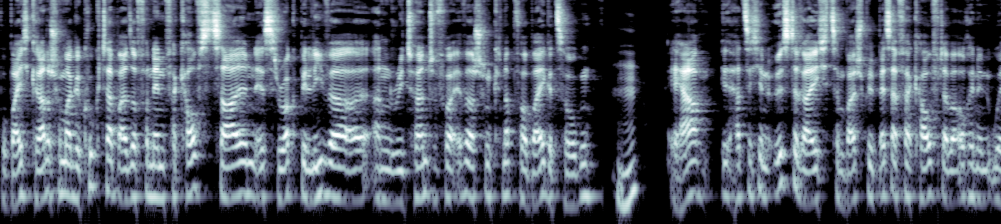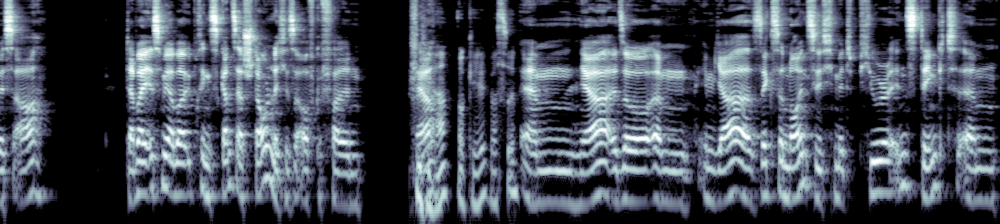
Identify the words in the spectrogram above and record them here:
Wobei ich gerade schon mal geguckt habe, also von den Verkaufszahlen ist Rock Believer äh, an Return to Forever schon knapp vorbeigezogen. Mhm. Ja, hat sich in Österreich zum Beispiel besser verkauft, aber auch in den USA. Dabei ist mir aber übrigens ganz Erstaunliches aufgefallen. Ja, ja okay, was denn? Ähm, ja, also ähm, im Jahr 96 mit Pure Instinct ähm,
